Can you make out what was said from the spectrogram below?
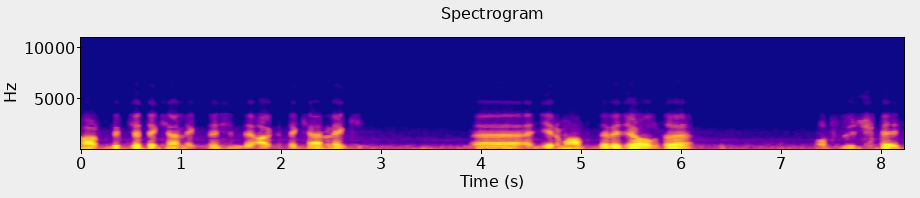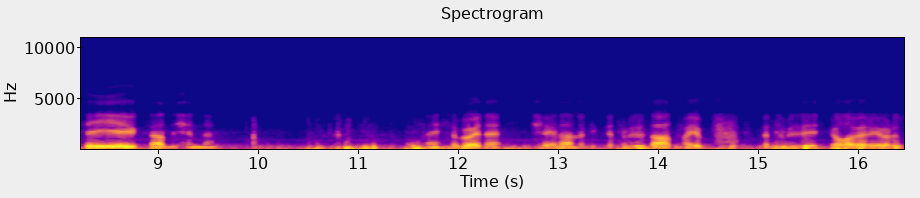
arttıkça tekerlekli. Şimdi arka tekerlek eee, 26 derece oldu. 33 PSI'ye yükseldi şimdi. Neyse böyle şeylerle dikkatimizi dağıtmayıp dikkatimizi yola veriyoruz.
